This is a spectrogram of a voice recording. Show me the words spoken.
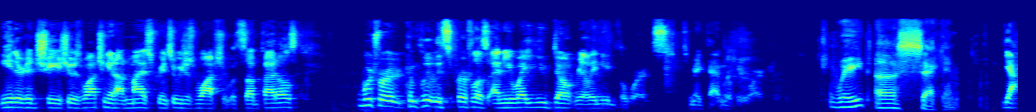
neither did she. She was watching it on my screen, so we just watched it with subtitles, which were completely superfluous anyway. You don't really need the words to make that movie work. Wait a second. Yeah.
